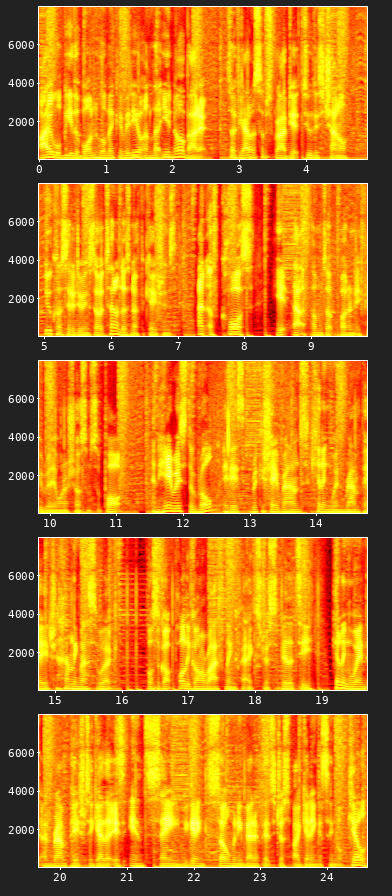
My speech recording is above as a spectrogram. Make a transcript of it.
I will be the one who will make a video and let you know about it. So if you haven't subscribed yet to this channel, do consider doing so, turn on those notifications, and of course, hit that thumbs up button if you really want to show some support. And here is the roll. It is Ricochet Rounds, Killing Wind Rampage, Handling Masterwork, also got polygonal rifling for extra stability. Killing Wind and Rampage together is insane. You're getting so many benefits just by getting a single kill.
